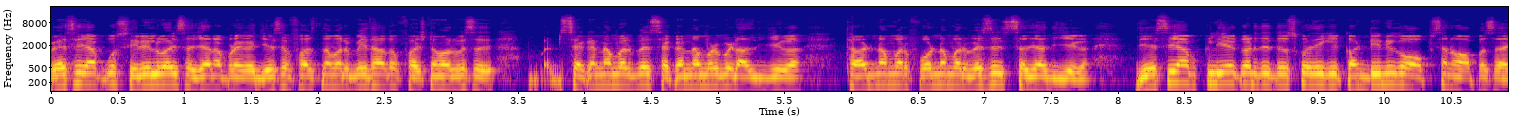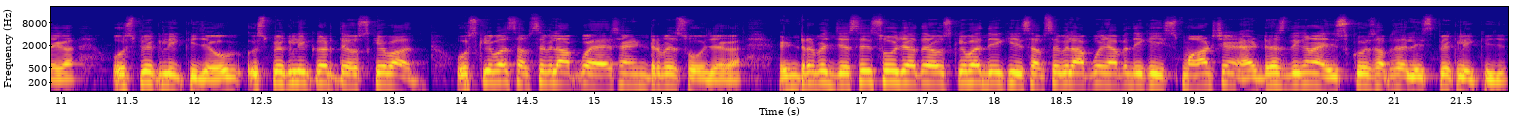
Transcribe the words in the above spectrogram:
वैसे ही आपको सीरियल वाइज सजाना पड़ेगा। जैसे फ़र्स्ट नंबर पे था तो फ़र्स्ट नंबर पे सेकंड नंबर पे सेकंड नंबर पर डाल दीजिएगा। थर्ड नंबर फोर्थ नंबर वैसे सजा दीजिएगा। जैसे आप क्लियर कर देते उसको देखिए कंटिन्यू का ऑप्शन वापस आएगा। उस पर क्लिक कीजिए। उस पर क्लिक करते हैं उसके बाद उसके बाद सबसे पहले आपको ऐसा इंटरफेस हो जाएगा। इंटरफेस जैसे ही सो जाता है, उसके बाद देखिए, सबसे पहले आपको यहाँ पे देखिए स्मार्ट चेन एड्रेस दिखना है, इसको सबसे पहले इस पर क्लिक कीजिए।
